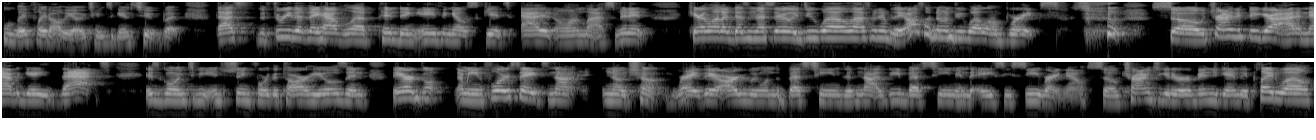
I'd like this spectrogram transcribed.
Well, they played all the other teams against too, but that's the three that they have left pending anything else gets added on last minute. Carolina doesn't necessarily do well last minute, but they also don't do well on breaks. so trying to figure out how to navigate that is going to be interesting for the Tar Heels. And they are going, I mean, Florida State's not no chunk, right? They're arguably one of the best teams, if not the best team in the ACC right now. So trying to get a revenge game. They played well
